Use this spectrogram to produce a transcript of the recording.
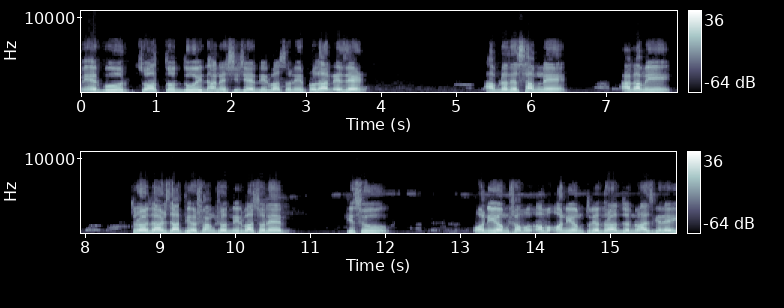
মেহেরপুর চুয়াত্তর দুই ধানের শীষের নির্বাচনী প্রধান এজেন্ট। আপনাদের সামনে আগামী ত্রয়োদশ জাতীয় সংসদ নির্বাচনের কিছু অনিয়ম অনিয়ম তুলে ধরার জন্য আজকের এই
